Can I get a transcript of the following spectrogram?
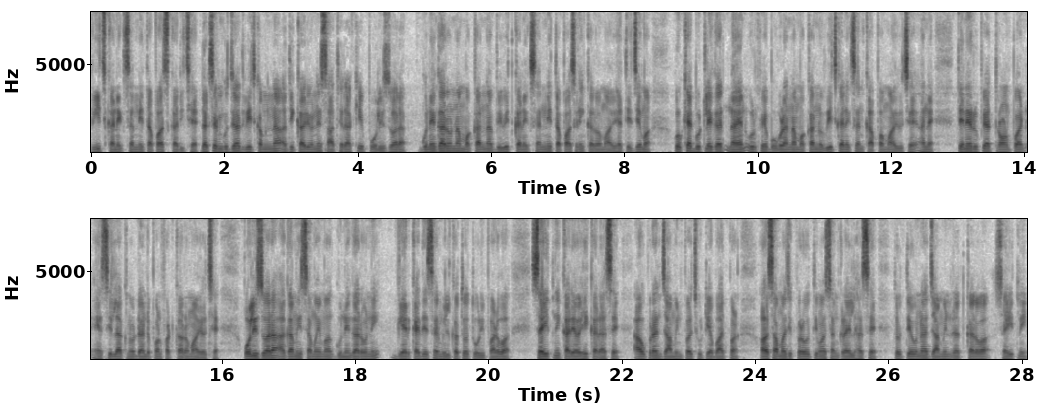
વીજ કનેક્શનની તપાસ કરી છે. દક્ષિણ ગુજરાત વીજ કંપનીના અધિકારીઓને સાથે રાખી પોલીસ દ્વારા ગુનેગારોના મકાનના વિવિધ કનેક્શનની તપાસણી કરવામાં આવી હતી, જેમાં કુખ્યાત બુટલેગર નયન ઉર્ફે બોબડાના મકાનનું વીજ કનેક્શન કાપવામાં આવ્યું છે અને તેને રૂપિયા ત્રણ પોઈન્ટ એંસી લાખનો દંડ પણ ફટકારવામાં આવ્યો છે. પોલીસ દ્વારા આગામી સમયમાં ગુનેગારોની ગેરકાયદેસર મિલકતો તોડી પાડવા સહિતની કાર્યવાહી કરાશે. આ ઉપરાંત જામીન પર છૂટ્યા બાદ પણ અસામાજિક પ્રવૃત્તિમાં સંકળાયેલ હશે, તો તેઓના જામીન રદ કરવા સહિતની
